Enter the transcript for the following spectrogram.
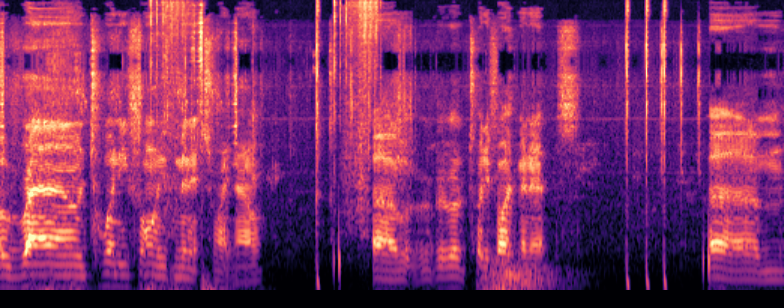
around twenty-five minutes right now um, 25 minutes. Um,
